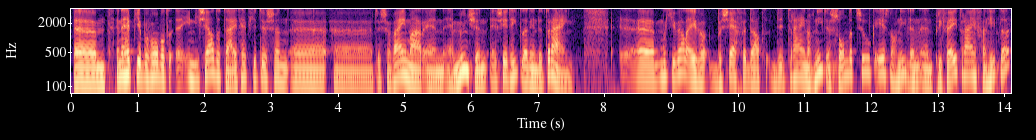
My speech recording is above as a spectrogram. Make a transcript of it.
Ehm, en dan heb je bijvoorbeeld eh, in diezelfde tijd heb je tussen, eh, tussen Weimar en, en München zit Hitler in de trein. Moet je wel even beseffen dat dit trein nog niet een Sonderzug is, nog niet een, een privétrein van Hitler.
